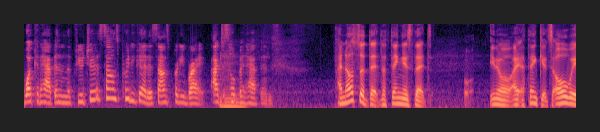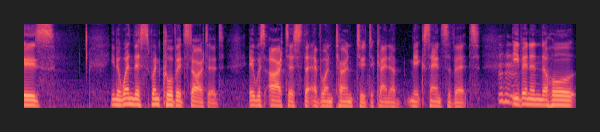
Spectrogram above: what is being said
what could happen in the future it sounds pretty good. It sounds pretty bright. I just hope mm. it happens. And also the the thing is that you know, I, I think it's always you know, when this when COVID started, it was artists that everyone turned to to kind of make sense of it. Mm-hmm. Even in the whole,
